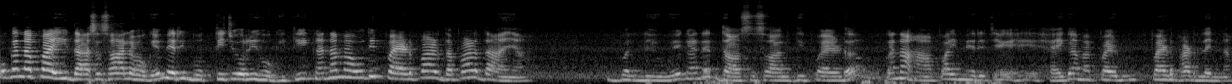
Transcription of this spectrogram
ਉਹ ਕਹਿੰਦਾ, ਭਾਈ 10 ਸਾਲ ਹੋ ਗਏ, ਮੇਰੀ ਬੋਤੀ ਚੋਰੀ ਹੋ ਗਈ ਤੀ। ਕਹਿੰਦਾ, ਮੈਂ ਉਹਦੀ ਪੈੜ ਭਾਲਦਾ ਭਾਲਦਾ ਆਇਆ। ਬੱਲੇ ਹੋਏ ਕਹਿੰਦੇ 10 ਸਾਲ ਦੀ ਪੈੜ। ਉਹ ਕਹਿੰਦਾ, ਹਾਂ ਭਾਈ, ਮੇਰੇ 'ਚ ਇਹ ਹੈਗਾ, ਮੈਂ ਪੈੜ ਪੈੜ ਫੜ ਲੈਣਾ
